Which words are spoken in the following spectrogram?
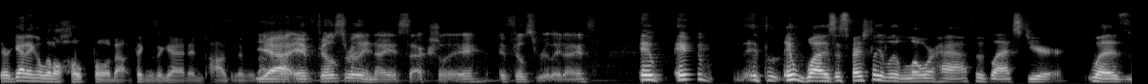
They're getting a little hopeful about things again and positive about. Yeah, things. it feels really nice. Actually, it feels really nice. it it it, it was especially the lower half of last year was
